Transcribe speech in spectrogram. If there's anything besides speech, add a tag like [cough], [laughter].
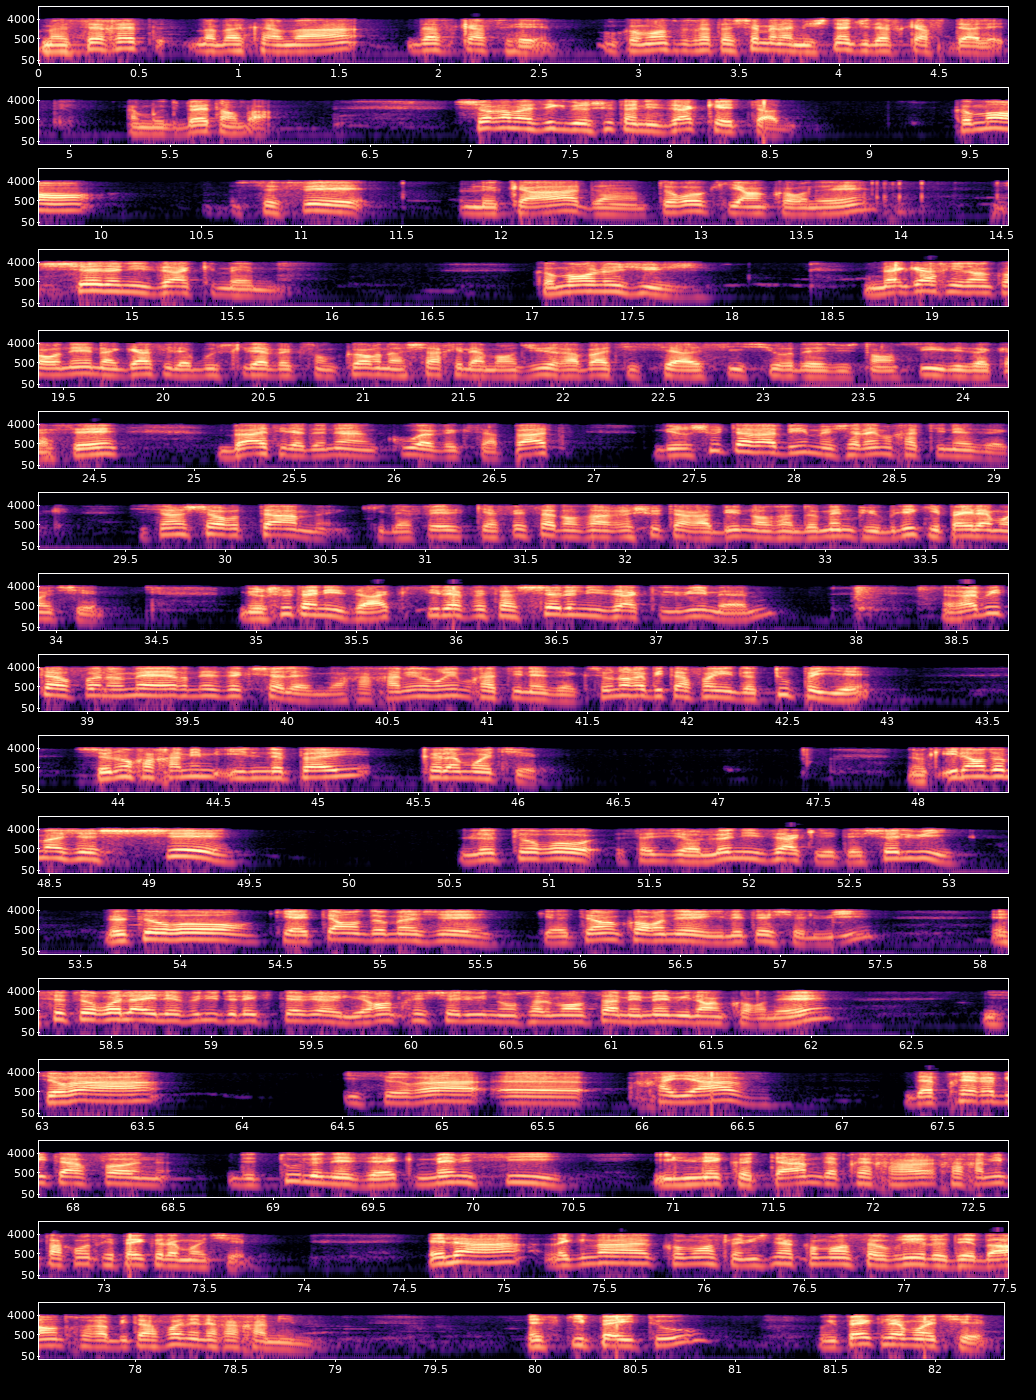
Maseret Mabakama Daf. On commence peut-être Hashem à la Mishnah du Daf Dalet. Amoudbet en bas. Shoramazik Birshut Anizak Ketzad. Comment se fait le cas d'un taureau qui est encore né chez le Nizak même? Comment on le juge? Nagar il est encore né, Nagaf il a bousculé avec son corps, Nachar il a mordu, Rabat il s'est assis sur des ustensiles, il les a cassés, Bat il a donné un coup avec sa patte, Birshut Arabim et Shalem Khatinezek. Si c'est un shortam qui a fait, qui a fait ça dans un reshut arabim, dans un domaine public, il paye la moitié. Birshut Anizak, s'il a fait ça chez le Nizak lui-même, Rabbi Tarfon Omer Nezek Shalem, Chachamim Omrim Khatinezek. Selon Rabbi Tarfon, il doit tout payer. Selon Chachamim, il ne paye que la moitié. Donc il a endommagé chez le taureau, c'est-à-dire le Nizak, il était chez lui. Le taureau qui a été endommagé, qui a été encorné, il était chez lui. Et ce taureau-là, il est venu de l'extérieur, il est rentré chez lui, non seulement ça, mais même il a encorné. Il sera, il sera euh, chayav, d'après Rabbi Tarfon, de tout le Nezek, même si il n'est que tam. D'après Chachamim, par contre, il paye que la moitié. Et là, la Gemara commence, la Mishnah commence à ouvrir le débat entre Rabbi Tarfon et les Chachamim. Est-ce qu'il paye tout ou il paye que la moitié?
